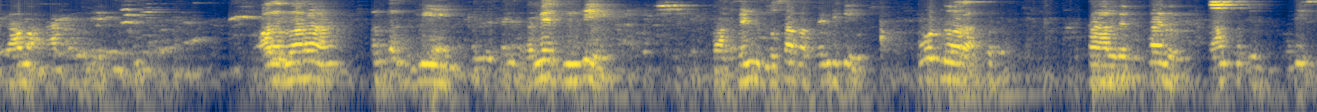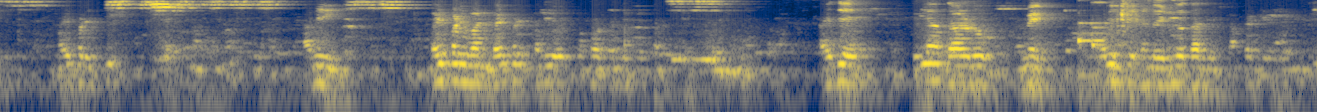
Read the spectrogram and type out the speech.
డ్రామా వాళ్ళ ద్వారా ఈ రమేష్ నుండి వాళ్ళ ఫ్రెండ్ ముసాఫా ఫ్రెండ్కి ఫోన్ ద్వారా నాలుగు వేల రూపాయలు ట్రాన్స్ఫర్ చేసుకుని భయపడించి అది భయపడి వాడిని భయపడి మళ్ళీ వేసుకోవద్దని చెప్పి అయితే ఫిర్యాదుదారుడు రమేష్ పోలీస్ స్టేషన్లో ఎనిమిదో తారీఖు కంప్లైంట్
